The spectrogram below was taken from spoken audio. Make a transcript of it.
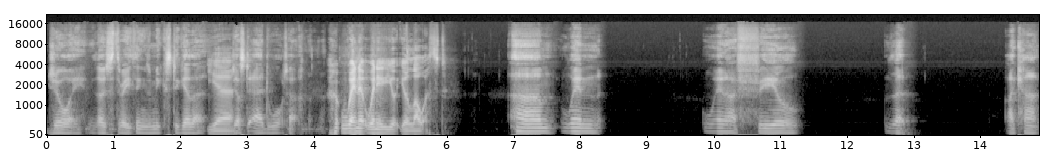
joy. Those three things mixed together. Yeah. Just add water. when, it, when are you at your lowest? Um, when when I feel that I can't,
